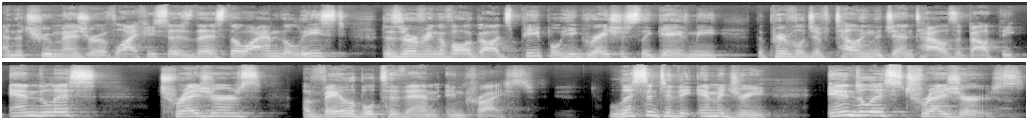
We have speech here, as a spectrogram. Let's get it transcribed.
and the true measure of life. He says this, though I am the least deserving of all God's people, he graciously gave me the privilege of telling the Gentiles about the endless treasures available to them in Christ. Listen to the imagery. Endless treasures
